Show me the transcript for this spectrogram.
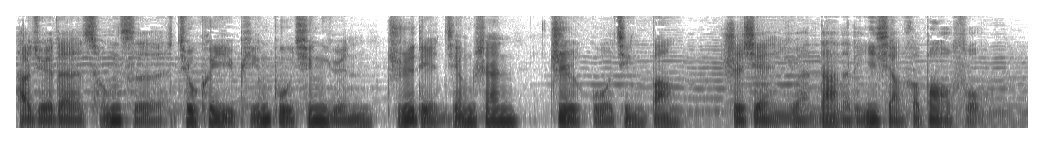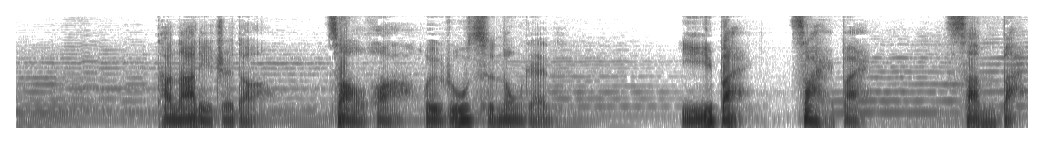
他觉得从此就可以平步青云，指点江山，治国经邦，实现远大的理想和抱负。他哪里知道，造化会如此弄人，一败再败，三败，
